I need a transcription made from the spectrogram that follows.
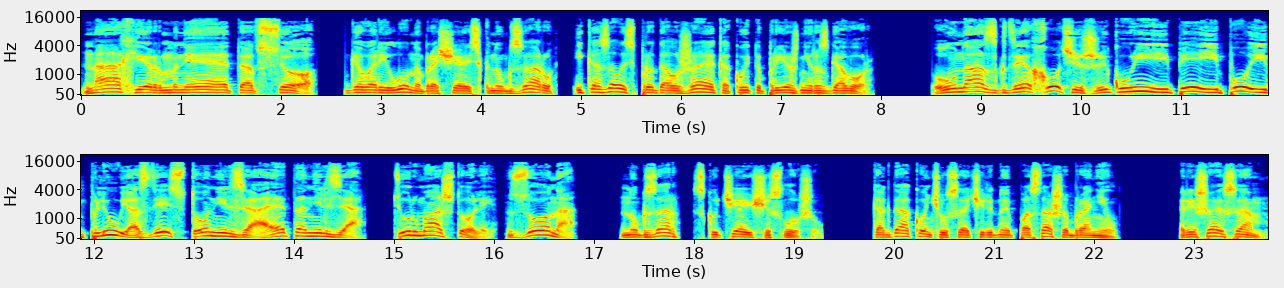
«Нахер мне это все!» — говорил он, обращаясь к Нукзару и, казалось, продолжая какой-то прежний разговор. «У нас где хочешь и кури, и пей, и пой, и плюй, а здесь то нельзя, это нельзя. Тюрьма, что ли? Зона?» Нукзар скучающе слушал. Когда окончился очередной пассаж, обронил. «Решай сам.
